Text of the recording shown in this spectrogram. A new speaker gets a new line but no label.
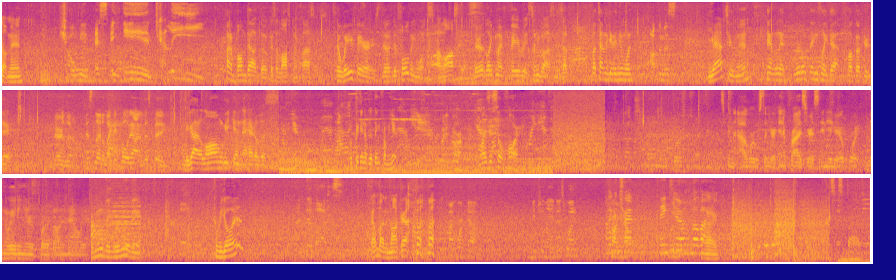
It'll be an S-A-N, Cali.
Kind of bummed out though because I lost my glasses. The Wayfarers, the, the folding ones, I lost them. They're like my favorite sunglasses. Up- About time to get a new one.
Optimist.
You have to, man. Can't let little things like that fuck up your day.
very little. This little, like they pull down to this big.
We got a long weekend ahead of us. From here? We're picking up the thing from here?
Yeah, for the car.
Why is it so far?
It's been an hour. We're still here at Enterprise here at San Diego Airport.
I've been waiting here for about an hour. We're moving, we're moving. Can we go in?
Dead bodies.
I'm about to knock out.
Might work out. Get you laying this way.
Have a good trip. Thank you. Bye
